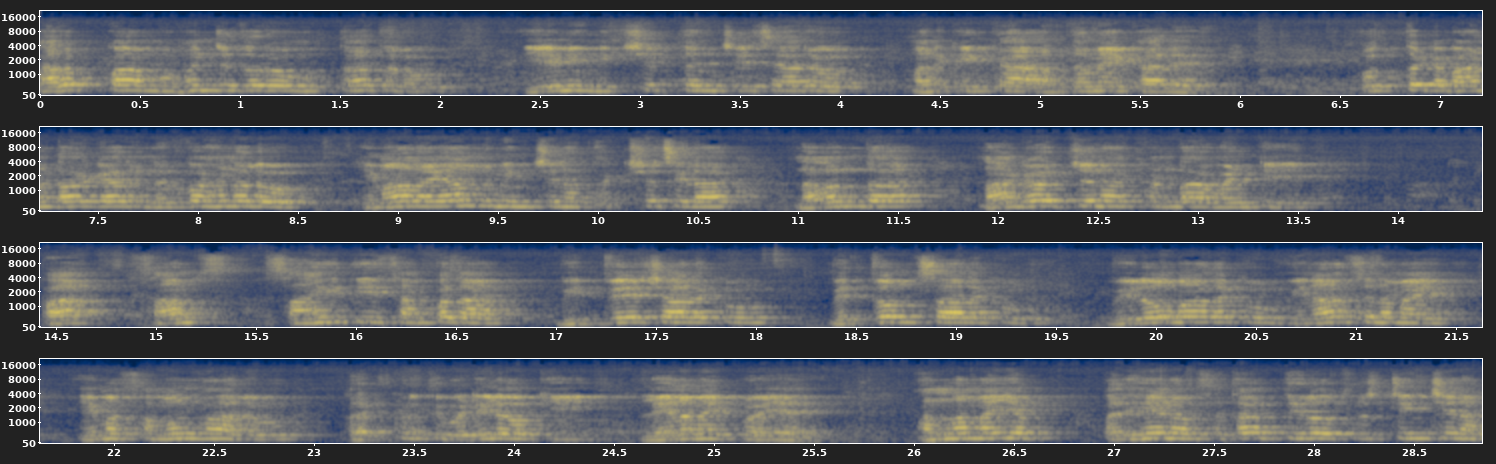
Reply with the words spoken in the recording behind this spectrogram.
హరప్ప మొహంజదరో ముత్తాతలు ఏమి నిక్షిప్తం చేశారో మనకింకా అర్థమే కాలేదు. పుస్తక భాండాగార నిర్వహణలో హిమాలయాలను మించిన తక్షశిల నలంద నాగార్జున కొండ వంటి సాంస్- సాహితీ సంపద విద్వేషాలకు విధ్వంసాలకు విలోమాలకు వినాశనమై హిమ సమూహాలు ప్రకృతి ఒడిలోకి లీనమైపోయాయి. అన్నమయ్య పదిహేనవ శతాబ్దిలో సృష్టించిన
